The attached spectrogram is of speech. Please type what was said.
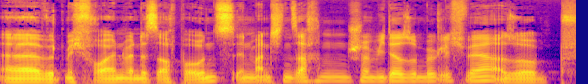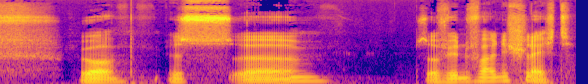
Äh, Würde mich freuen, wenn das auch bei uns in manchen Sachen schon wieder so möglich wäre. Also, ja, ist, äh, ist auf jeden Fall nicht schlecht.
